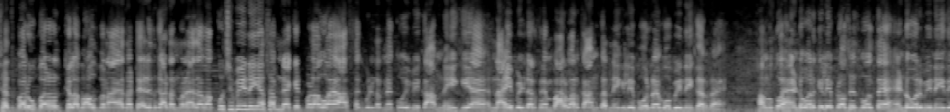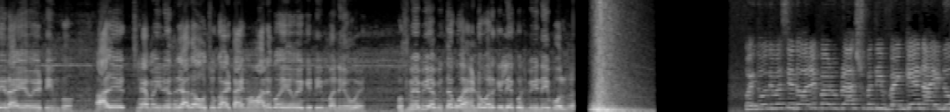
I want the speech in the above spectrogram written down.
छत पर ऊपर क्लब हाउस बनाया था, टेरिस गार्डन बनाया था, वहाँ कुछ भी नहीं है, सब नेकेट पड़ा हुआ है। आज तक बिल्डर ने कोई भी काम नहीं किया है। ना ही बिल्डर से हम बार बार काम करने के लिए बोल रहे हैं, वो भी नहीं कर रहा है। हम उसको हैंड ओवर के लिए प्रोसेस बोलते हैं हैंड ओवर भी नहीं दे रहा है एओए टीम को। आज छः महीने से ज़्यादा हो चुका है टाइम हमारे को ए की टीम बने हुए। उसमें भी अभी तक वो हैंड के लिए कुछ भी नहीं बोल रहा वहीं दो दिवसीय दौरे पर उपराष्ट्रपति वेंकैया नायडू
